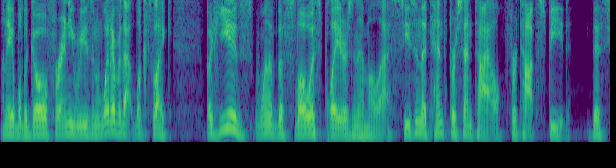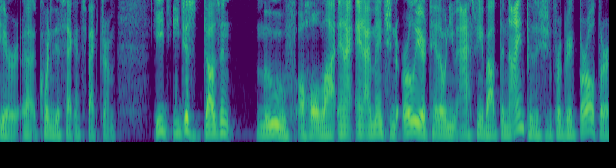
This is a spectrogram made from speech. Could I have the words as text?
unable to go for any reason, whatever that looks like. But he is one of the slowest players in MLS. He's in the 10th percentile for top speed this year, uh, according to Second Spectrum. He he just doesn't move a whole lot. And I, and I mentioned earlier, Taylor, when you asked me about the nine position for Greg Berhalter,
